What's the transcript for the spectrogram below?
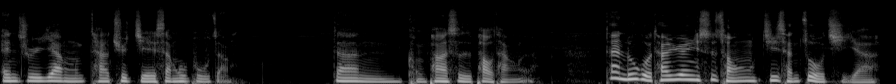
Andrew Yang 他去接商务部长，但恐怕是泡汤了。但如果他愿意是从基层做起啊，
